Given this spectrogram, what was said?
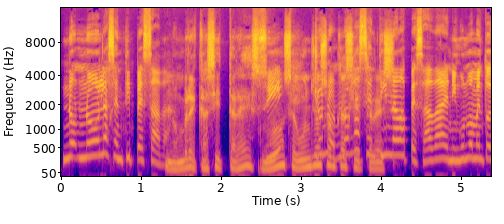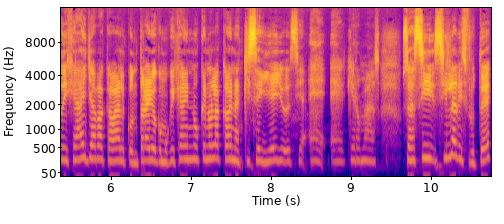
no, no la sentí pesada. No, hombre, casi tres, ¿Sí? ¿no? Según yo, no, son no casi la sentí tres. nada pesada. En ningún momento dije, ay, ya va a acabar. Al contrario, como que dije, ay, no, que no la acaben aquí. Seguía yo decía, eh, eh, quiero más. O sea, sí, sí la disfruté,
